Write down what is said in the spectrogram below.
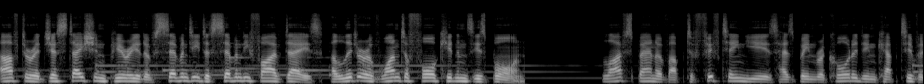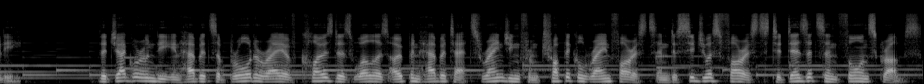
After a gestation period of 70 to 75 days, a litter of 1 to 4 kittens is born. Lifespan of up to 15 years has been recorded in captivity. The jaguarundi inhabits a broad array of closed as well as open habitats ranging from tropical rainforests and deciduous forests to deserts and thorn scrubs.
